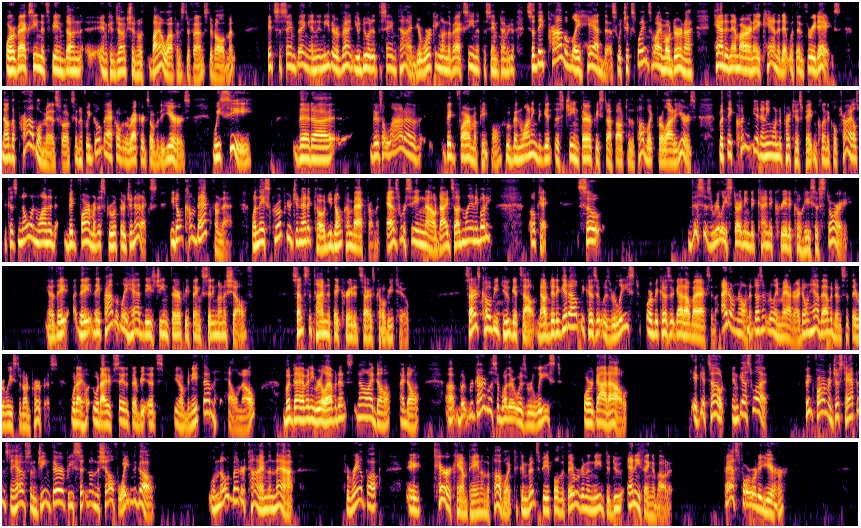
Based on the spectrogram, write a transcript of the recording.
or a vaccine that's being done in conjunction with bioweapons defense development, it's the same thing. And in either event, you do it at the same time. You're working on the vaccine at the same time you do. So they probably had this, which explains why Moderna had an mRNA candidate within three days. Now, the problem is, folks, and if we go back over the records over the years, we see that uh, there's a lot of big pharma people who've been wanting to get this gene therapy stuff out to the public for a lot of years, but they couldn't get anyone to participate in clinical trials because no one wanted big pharma to screw with their genetics. You don't come back from that. When they screw up your genetic code, you don't come back from it. As we're seeing now, died suddenly, anybody? Okay. So this is really starting to kind of create a cohesive story. You know, they they they probably had these gene therapy things sitting on a shelf since the time that they created SARS-CoV-2. SARS-CoV-2 gets out. Now, did it get out because it was released or because it got out by accident? I don't know, and it doesn't really matter. I don't have evidence that they released it on purpose. Would I would I say that they're be, it's you know beneath them? Hell no. But do I have any real evidence? No, I don't. I don't. Uh, but regardless of whether it was released or got out, it gets out. And guess what? Big Pharma just happens to have some gene therapy sitting on the shelf waiting to go. Well, no better time than that to ramp up a terror campaign on the public to convince people that they were going to need to do anything about it. Fast forward a year,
